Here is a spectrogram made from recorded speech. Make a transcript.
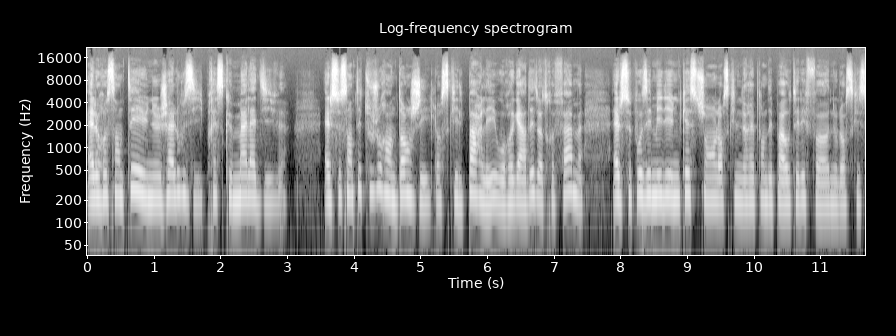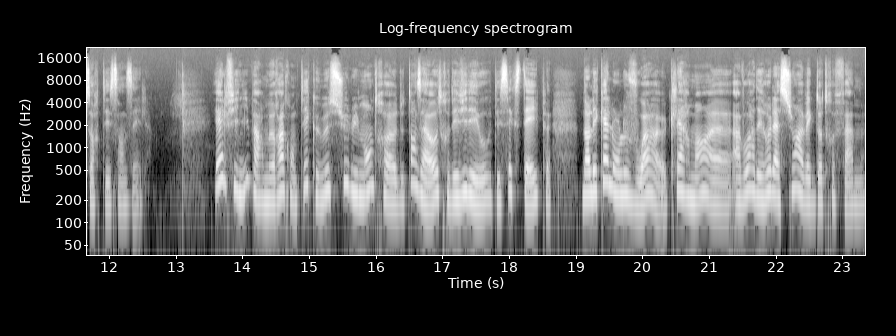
Elle ressentait une jalousie presque maladive. Elle se sentait toujours en danger lorsqu'il parlait ou regardait d'autres femmes. Elle se posait mille une questions lorsqu'il ne répondait pas au téléphone ou lorsqu'il sortait sans elle et elle finit par me raconter que monsieur lui montre euh, de temps à autre des vidéos, des sextapes, dans lesquelles on le voit euh, clairement euh, avoir des relations avec d'autres femmes,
